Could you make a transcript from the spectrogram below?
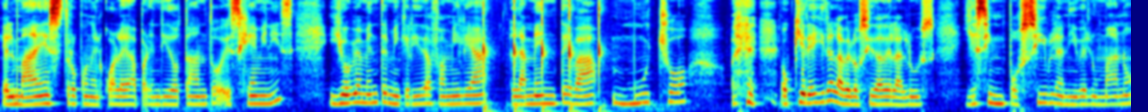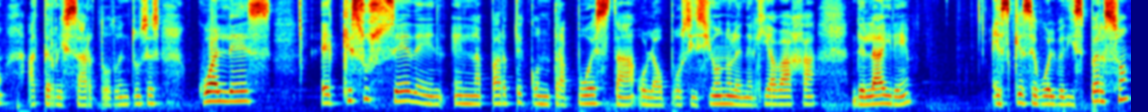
el maestro con el cual he aprendido tanto es Géminis y obviamente mi querida familia, la mente va mucho o quiere ir a la velocidad de la luz y es imposible a nivel humano aterrizar todo. Entonces, ¿cuál es... Eh, ¿Qué sucede en, la parte contrapuesta o la oposición o la energía baja del aire? Es que se vuelve disperso,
